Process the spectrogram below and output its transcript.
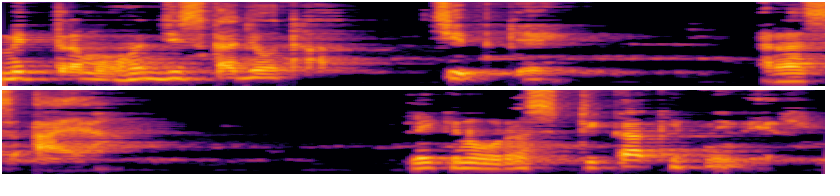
मित्र मोहन, जिसका जो था चिपके रस आया। लेकिन वो रस टिका कितनी देर?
